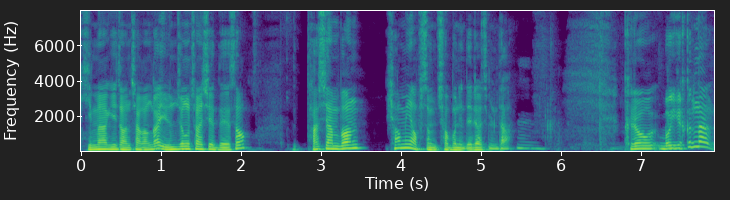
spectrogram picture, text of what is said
김학의 전 차관과 윤중천 씨에 대해서 다시 한번 혐의 없음 처분이 내려집니다. 음. 그리고 뭐 이게 끝난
